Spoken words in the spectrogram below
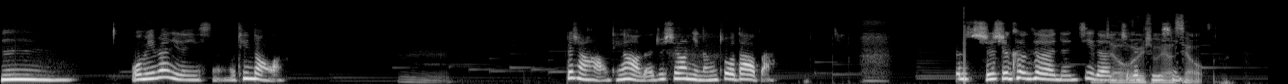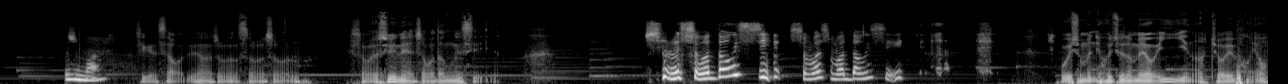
嗯，我明白你的意思，我听懂了，嗯，非常好，挺好的，就希望你能做到吧，就时时刻刻能记得这个我为什么提醒。要笑？为什么？这个笑就像什么什么什么什么训练什么东西。什么什么东西？什么什么东西？为什么你会觉得没有意义呢？这位朋友，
